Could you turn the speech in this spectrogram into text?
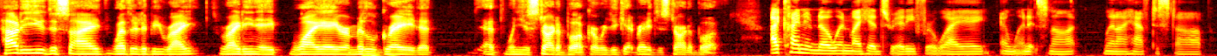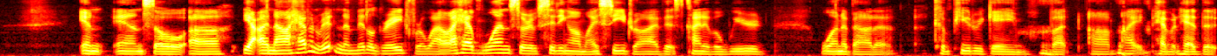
How do you decide whether to be writing a YA or middle grade at, at when you start a book or when you get ready to start a book? I kind of know when my head's ready for YA and when it's not, when I have to stop. And and so uh, yeah, I now I haven't written a middle grade for a while. I have one sort of sitting on my C drive that's kind of a weird one about a computer game, but um, I haven't had the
